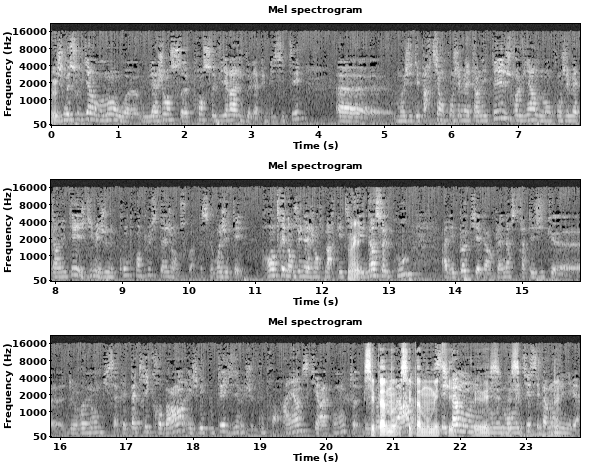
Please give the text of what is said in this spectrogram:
Et je me souviens au moment où, euh, l'agence prend ce virage de la publicité, euh, moi j'étais partie en congé maternité, je reviens de mon congé maternité et je dis mais je ne comprends plus cette agence. Quoi, parce que moi j'étais rentrée dans une agence marketing et d'un seul coup, à l'époque, il y avait un planeur stratégique de renom qui s'appelait Patrick Robin et je l'écoutais, je disais mais je comprends rien de ce qu'il raconte. C'est pas mon, c'est pas mon métier. C'est pas mon, métier, c'est pas mon univers.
